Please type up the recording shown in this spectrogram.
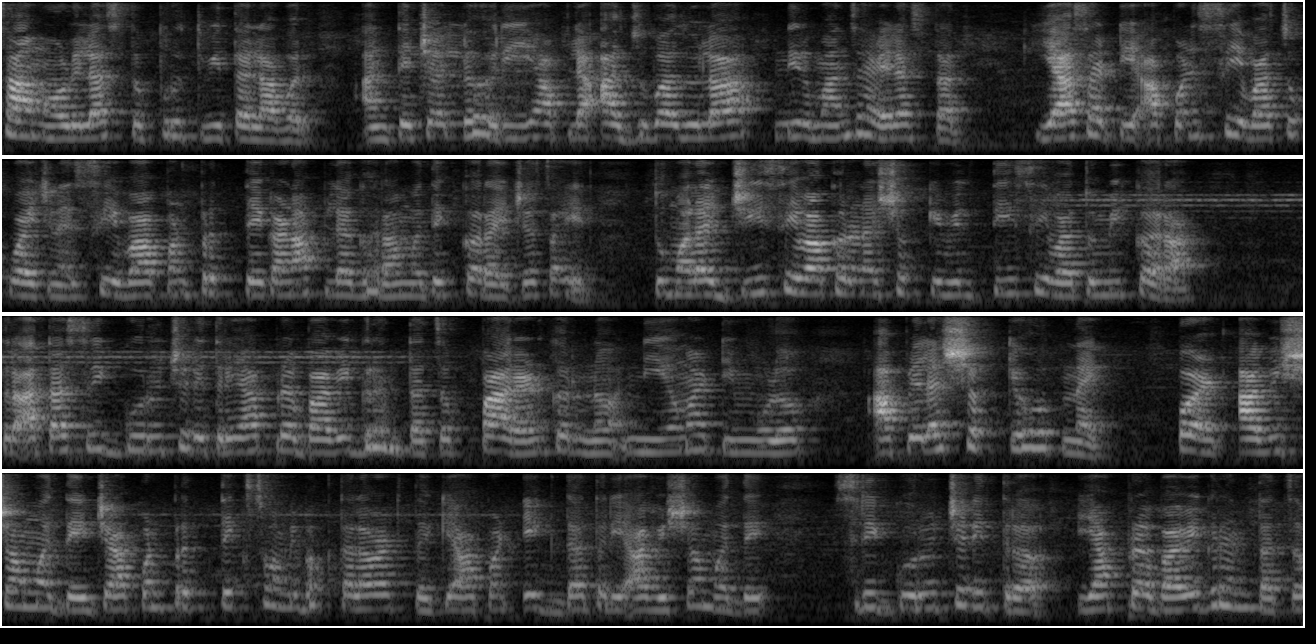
सामावलेलं असतं पृथ्वी तलावर. आणि त्याच्या लहरी ह्या आपल्या आजूबाजूला निर्माण झालेल्या असतात. यासाठी आपण सेवा चुकवायची नाही. सेवा आपण प्रत्येकानं आपल्या घरामध्ये करायच्याच आहेत. तुम्हाला जी सेवा करणं शक्य होईल ती सेवा तुम्ही करा. तर आता श्री गुरुचरित्र ह्या प्रभावी ग्रंथाचं पारण करणं नियमाटीमुळं आपल्याला शक्य होत नाही. पण आयुष्यामध्ये जे आपण प्रत्येक स्वामी भक्ताला वाटतं की आपण एकदा तरी आयुष्यामध्ये श्री गुरुचरित्र या प्रभावी ग्रंथाचं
